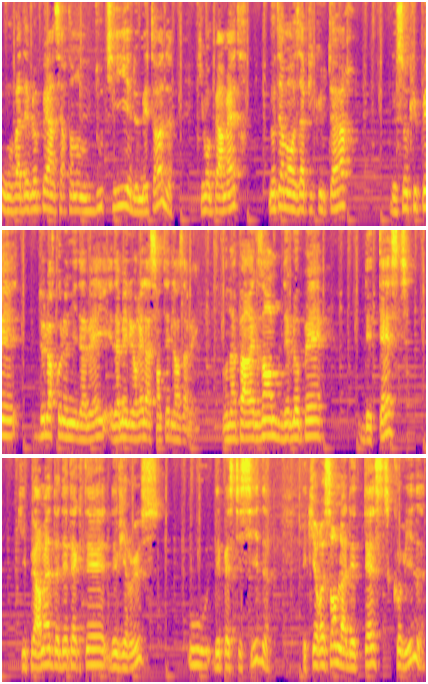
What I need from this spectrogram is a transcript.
où on va développer un certain nombre d'outils et de méthodes qui vont permettre, notamment aux apiculteurs, de s'occuper de leur colonie d'abeilles et d'améliorer la santé de leurs abeilles. On a par exemple développé des tests qui permettent de détecter des virus ou des pesticides et qui ressemblent à des tests Covid,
